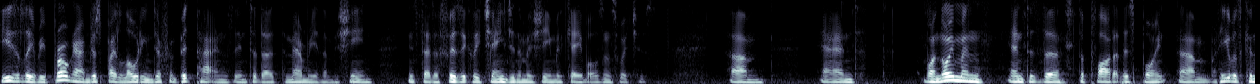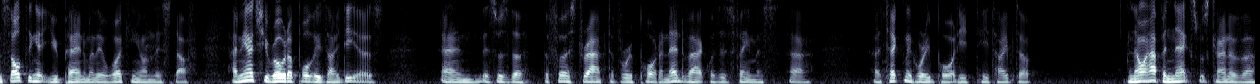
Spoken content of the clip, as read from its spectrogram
easily reprogram just by loading different bit patterns into the, the memory of the machine instead of physically changing the machine with cables and switches. Um, and von Neumann enters the, the plot at this point. Um, he was consulting at UPenn when they were working on this stuff. And he actually wrote up all these ideas. And this was the, the first draft of a report. And EDVAC was his famous uh, uh, technical report he, he typed up. Now what happened next was kind of uh,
